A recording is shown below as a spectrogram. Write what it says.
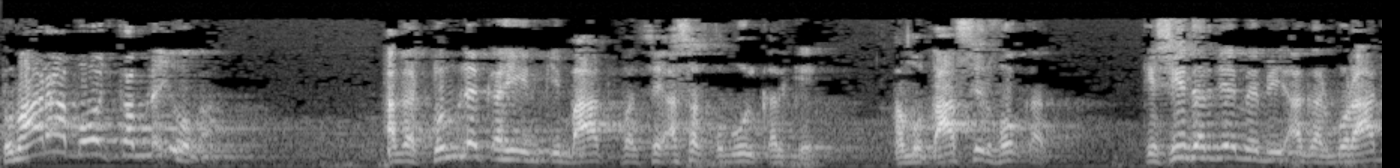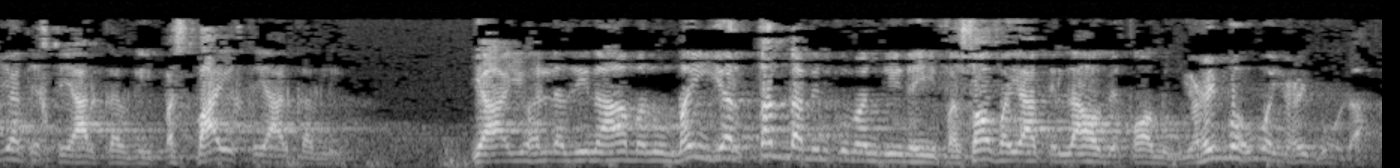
تمہارا بوجھ کم نہیں ہوگا۔ اگر تم نے کہیں ان کی بات پر سے اثر قبول کر کے متاثر ہو کر کسی درجے میں بھی اگر مرادیت اختیار کر لی پسپائی اختیار کر لی، یا یو الزین منو میں یر تد اب ان کو مندی نہیں اللہ بے قوم یحب ہو یحب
